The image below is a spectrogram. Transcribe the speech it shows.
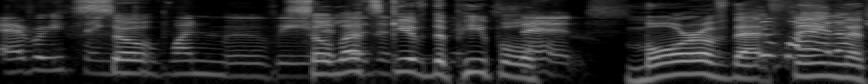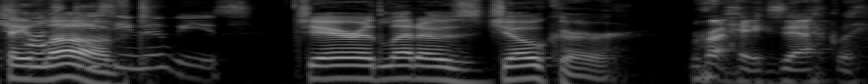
everything So- into one movie. So let's give the people sense. more of that This is why I thing that they trust loved. Movies. Jared Leto's Joker. Right, exactly.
